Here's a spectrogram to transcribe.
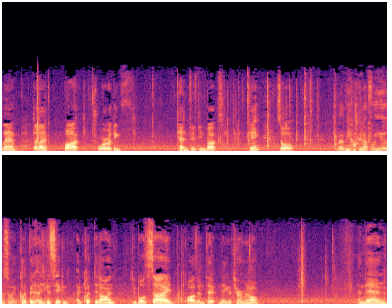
lamp that I bought for I think 10 15 bucks. Okay? So let me hook it up for you. So I clip it. As you can see I can I clipped it on to both side, positive and negative terminal. And then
